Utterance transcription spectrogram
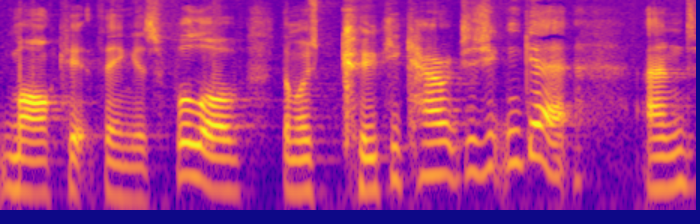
market thing is full of the most kooky characters you can get, and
